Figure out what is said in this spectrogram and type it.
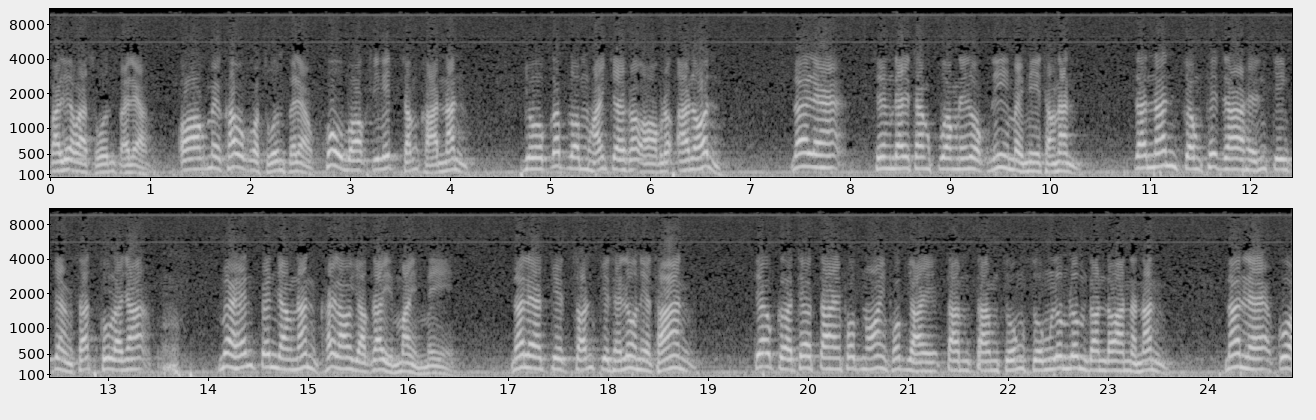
ก็เรียกว่าศูนย์ไปแล้ว ออกไม่เข้าก็ศูนย์ไปแล้ว ผู้บอกชีวิตสังขารนั้น อยู่กับลมหายใจเขาออกแล้วอานนท์นั่นแหละเสียงใดทางปวงในโลกนี้ไม่มีทางนั้นดังนั้นจงพิจารณาเห็นจริงแจ้งสัตว์ทุระยะ เมื่อเห็นเป็นอย่างนั้นใครเราอยากได้ไม่มีนั่นแหละจิตสอนจิตให้โลเนี่ยทานเจ้าเกิดเจ้าตายพบน้อยพบใหญ่ต่ำต่ำสูงสูงลุ่มลุ่มดอนดอนนั่นนั่นนั่นแหละกลัว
